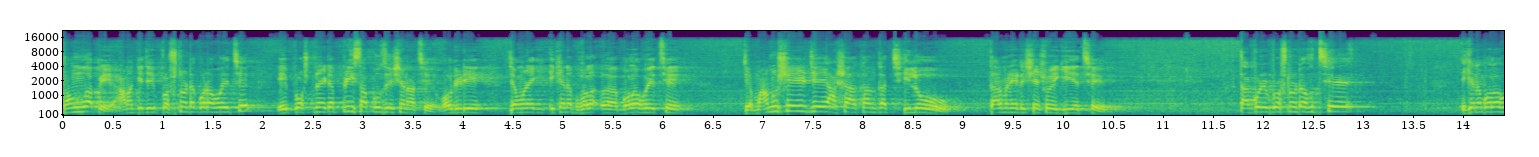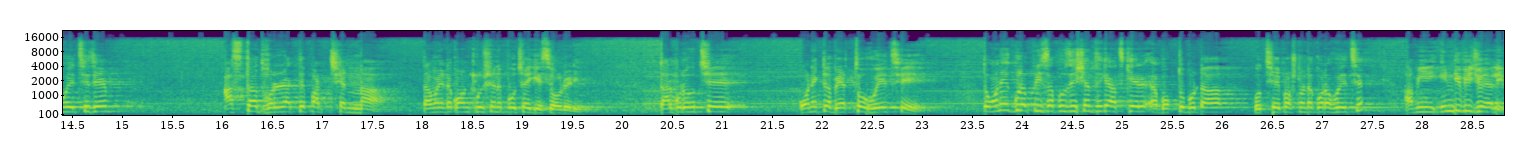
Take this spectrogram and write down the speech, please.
সংলাপে আমাকে যে প্রশ্নটা করা হয়েছে, এই প্রশ্নের একটা প্রি সাপোজিশন আছে। অলরেডি যেমন এখানে বলা হয়েছে যে মানুষের যে আশা আকাঙ্ক্ষা ছিল, তার মানে এটা শেষ হয়ে গিয়েছে। তারপরে প্রশ্নটা হচ্ছে, এখানে বলা হয়েছে যে আস্থা ধরে রাখতে পারছেন না। তার মানে এটা কনক্লুশনে পৌঁছাই গেছে অলরেডি তারপরে হচ্ছে, অনেকটা ব্যর্থ হয়েছে। তো অনেকগুলো প্রিসাপোজিশন থেকে আজকের বক্তব্যটা হচ্ছে, প্রশ্নটা করা হয়েছে। আমি ইন্ডিভিজুয়ালি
